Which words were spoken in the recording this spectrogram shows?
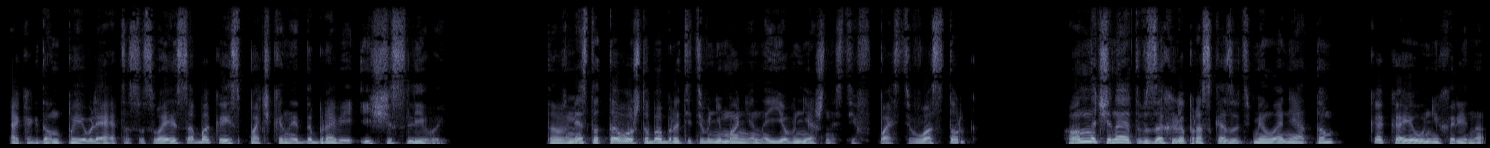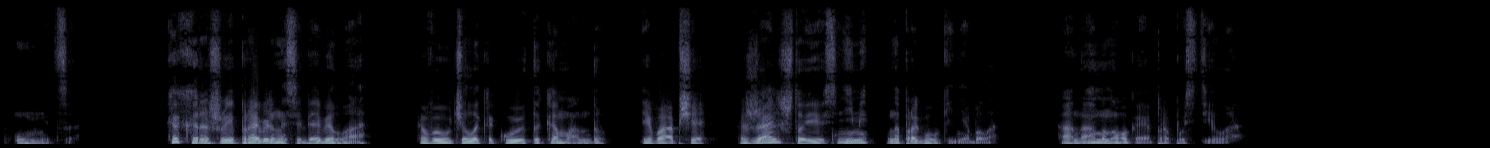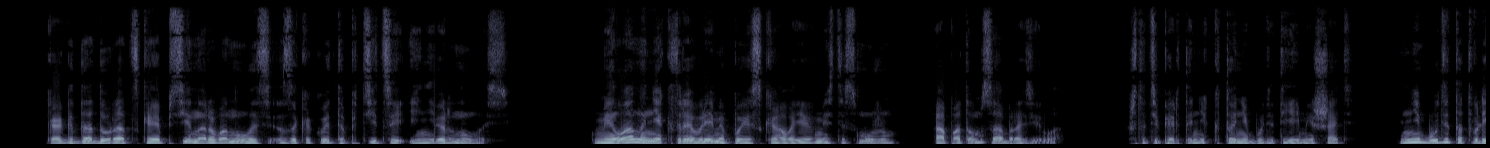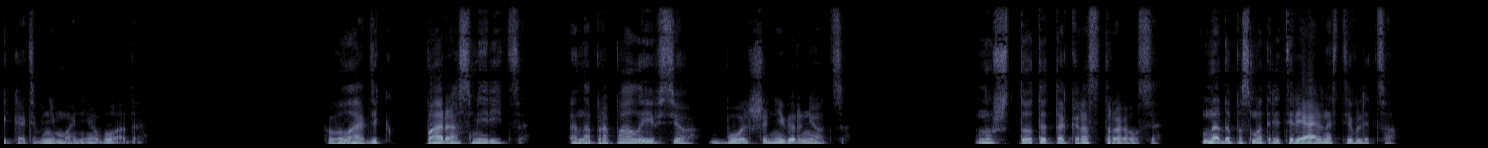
А когда он появляется со своей собакой, испачканной до бровей и счастливой, то вместо того, чтобы обратить внимание на ее внешность и впасть в восторг, он начинает взахлеб рассказывать Милане о том, какая у них Рина умница. Как хорошо и правильно себя вела, выучила какую-то команду. И вообще, жаль, что ее с ними на прогулке не было. Она многое пропустила. Когда дурацкая псина рванулась за какой-то птицей и не вернулась, Милана некоторое время поискала ее вместе с мужем, а потом сообразила, что теперь-то никто не будет ей мешать, не будет отвлекать внимание Влада. «Владик, пора смириться. Она пропала и все, больше не вернется». «Ну что ты так расстроился? Надо посмотреть реальности в лицо.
